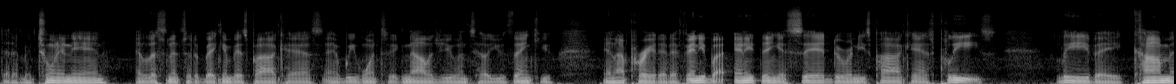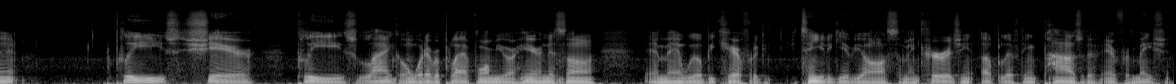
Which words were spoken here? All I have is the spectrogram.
that have been tuning in and listening to the Bacon Bitz podcast. And we want to acknowledge you and tell you thank you. And I pray that if anybody anything is said during these podcasts, please leave a comment please share, please like on whatever platform you are hearing this on. And man, we'll be careful to continue to give y'all some encouraging, uplifting, positive information.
